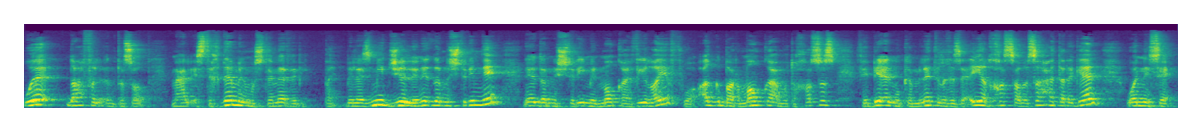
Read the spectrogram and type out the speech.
وضعف الانتصاب مع الاستخدام المستمر بيه. طيب بلازميد جل نقدر نشتريه منين؟ نقدر نشتريه من موقع في لايف واكبر موقع متخصص في بيع المكملات الغذائية الخاصة بصحة الرجال والنساء.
